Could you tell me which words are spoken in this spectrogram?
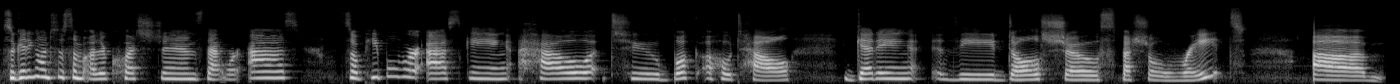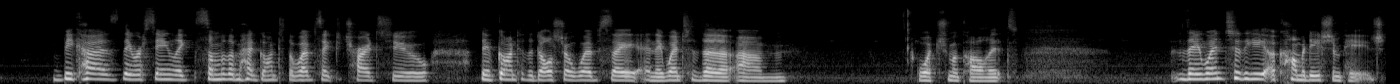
So getting on to some other questions that were asked. So people were asking how to book a hotel getting the doll show special rate. Um, because they were saying like some of them had gone to the website to try to, they've gone to the doll show website and they went to the, um, whatchamacallit, they went to the accommodation page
